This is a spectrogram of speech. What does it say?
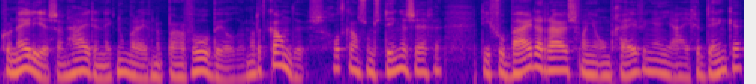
Cornelius en Heiden. Ik noem maar even een paar voorbeelden. Maar dat kan dus. God kan soms dingen zeggen die voorbij de ruis van je omgeving en je eigen denken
